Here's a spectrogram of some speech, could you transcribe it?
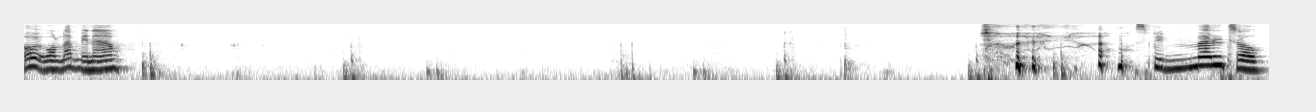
Oh, it won't let me now. Must be mental.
